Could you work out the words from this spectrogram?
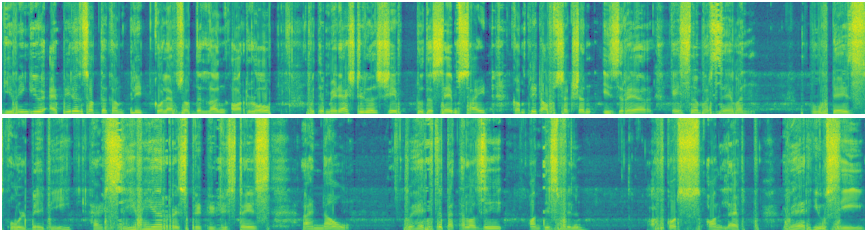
giving you appearance of the complete collapse of the lung or lobe with a mediastinal shift to the same side. Complete obstruction is rare. Case number 7 two days old baby had severe respiratory distress and now where is the pathology on this film of course on left where you see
